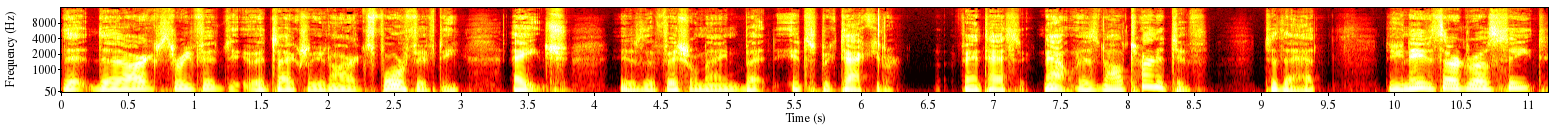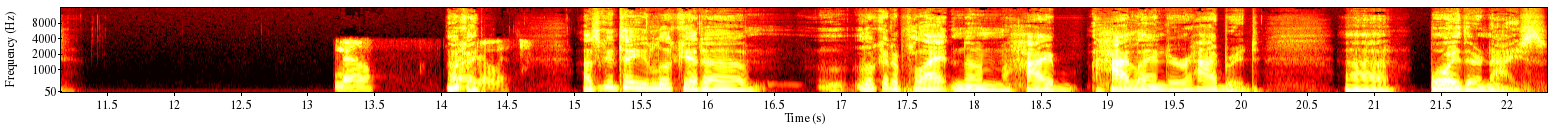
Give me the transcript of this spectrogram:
the, the RX 350, it's actually an RX 450 H is the official name, but it's spectacular. Fantastic. Now, as an alternative to that, do you need a third row seat? No. Okay. Not really. I was going to tell you look at a look at a platinum high, Highlander hybrid. Uh, boy, they're nice,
